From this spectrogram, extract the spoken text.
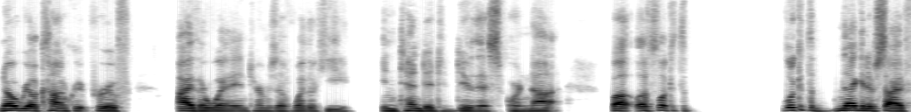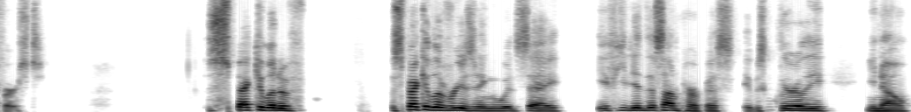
No real concrete proof either way in terms of whether he intended to do this or not. But let's look at the look at the negative side first. Speculative speculative reasoning would say if he did this on purpose, it was clearly, you know,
